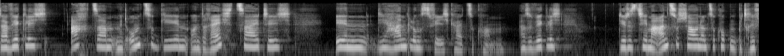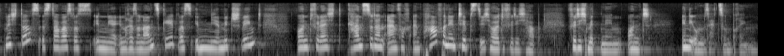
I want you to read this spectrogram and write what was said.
da wirklich achtsam mit umzugehen und rechtzeitig in die Handlungsfähigkeit zu kommen. Also wirklich dir das Thema anzuschauen und zu gucken, betrifft mich das? Ist da was, was in mir in Resonanz geht, was in mir mitschwingt? Und vielleicht kannst du dann einfach ein paar von den Tipps, die ich heute für dich habe, für dich mitnehmen und in die Umsetzung bringen.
